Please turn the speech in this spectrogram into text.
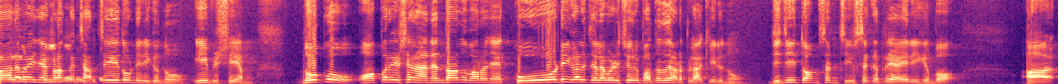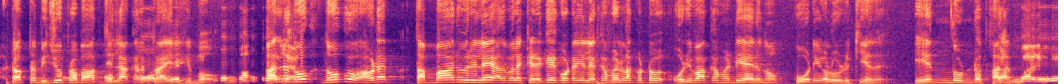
കാലമായി ഞങ്ങളൊക്കെ ചർച്ച ചെയ്തുകൊണ്ടിരിക്കുന്നു ഈ വിഷയം. നോക്കൂ ഓപ്പറേഷൻ അനന്ത എന്ന് പറഞ്ഞ് കോടികൾ ചെലവഴിച്ച ഒരു പദ്ധതി നടപ്പിലാക്കിയിരുന്നു. ജിജി തോംസൺ ചീഫ് സെക്രട്ടറി ആയിരിക്കുമ്പോൾ ഡോക്ടർ ബിജു പ്രഭാർ ജില്ലാ കളക്ടർ ആയിരിക്കുമ്പോൾ അല്ല നോക്കൂ അവിടെ തമ്പാനൂരിലെ അതുപോലെ കിഴക്കേക്കോട്ടയിലൊക്കെ വെള്ളക്കെട്ട് ഒഴിവാക്കാൻ വേണ്ടിയായിരുന്നു കോടികൾ ഒഴുക്കിയത്. എന്തുണ്ട് തമ്പാനൂർ തമ്പാനൂര്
